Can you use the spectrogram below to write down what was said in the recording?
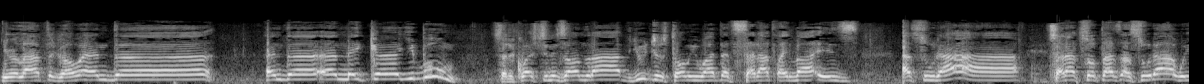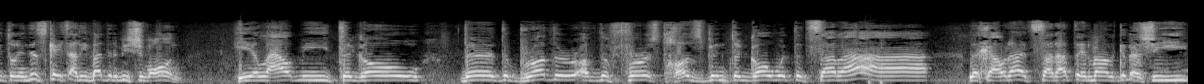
You're allowed to go and uh, and uh, and make uh, yibum. So the question is on Rav. You just told me what that sarat erva is. Asura, Sarat Sotaz Asura. We told in this case Ali Badr Rabbi Shimon. He allowed me to go the the brother of the first husband to go with the tzara. Lechaura Sarat Erma Kadashi.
